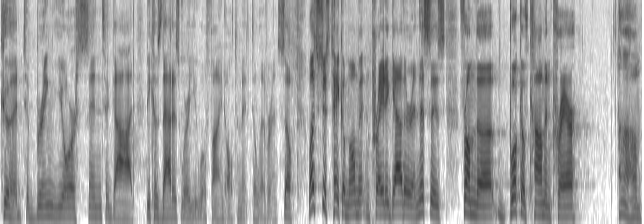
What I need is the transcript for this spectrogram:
good to bring your sin to God because that is where you will find ultimate deliverance. So let's just take a moment and pray together. And this is from the Book of Common Prayer. Um,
